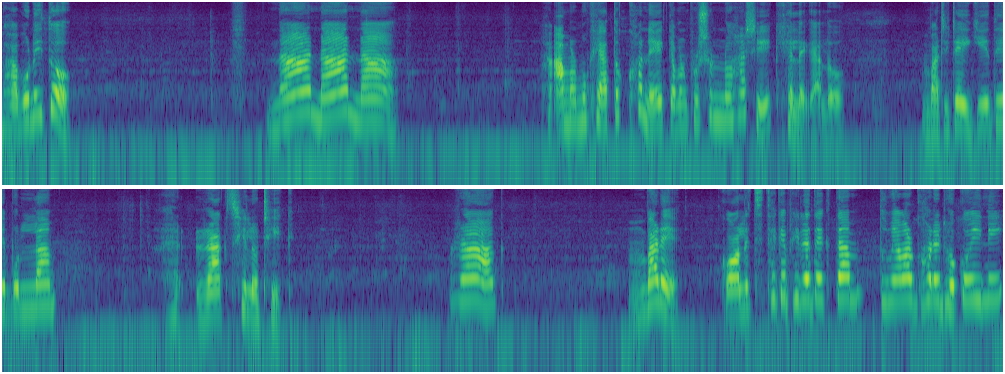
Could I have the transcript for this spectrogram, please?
ভাবনি তো। না না না। আমার মুখে এতক্ষণে কেমন প্রসন্ন হাসি খেলে গেল। বাটিটা এগিয়ে দিয়ে বললাম, রাগ ছিল ঠিক। রাগ? বারে, কলেজ থেকে ফিরে দেখতাম তুমি আমার ঘরে ঢোকোই নি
